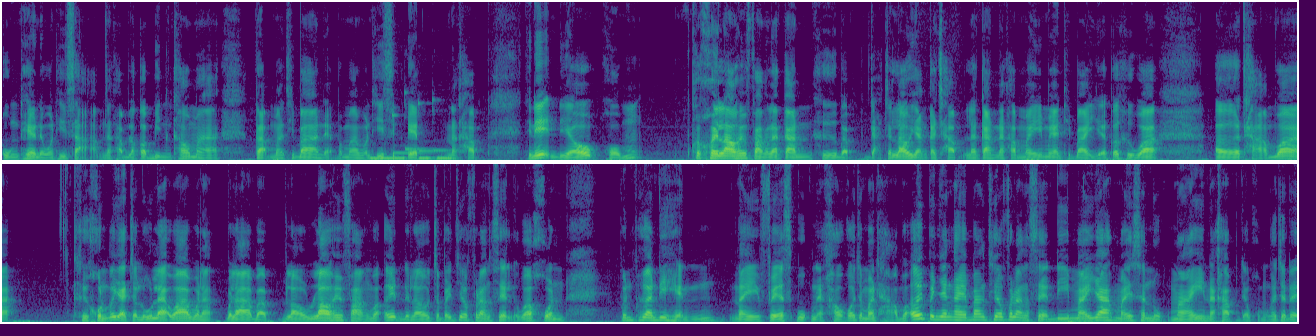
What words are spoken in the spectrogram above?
กรุงเทพในวันที่3นะครับแล้วก็บินเข้ามากลับมาที่บ้านเนี่ยประมาณวันที่ 11นะครับทีนี้เดี๋ยวผม ค่อยๆเล่าให้ฟังแล้วกัน คือแบบอยากจะเล่าอย่างกระชับแล้วกันนะครับ ไม่ไม่อธิบายเยอะก็คือว่าเออถามว่า คือคนก็อยากจะรู้แหละว่าเวลาเวลาแบบเราเล่าให้ฟังว่าเอ้ยเดี๋ยวเราจะไปเที่ยวฝรั่งเศสหรือว่าคนเพื่อนๆที่เห็นใน Facebook เนี่ยเขาก็จะมาถามว่าเอ้ยเป็นยังไงบ้างเที่ยวฝรั่งเศสดีไหมยากไหมสนุกไหมนะครับเดี๋ยวผมก็จะได้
